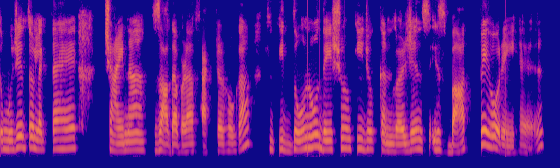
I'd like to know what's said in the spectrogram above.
तो मुझे तो लगता है चाइना ज़्यादा बड़ा फैक्टर होगा, क्योंकि दोनों देशों की जो कन्वर्जेंस इस बात पे हो रही है,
